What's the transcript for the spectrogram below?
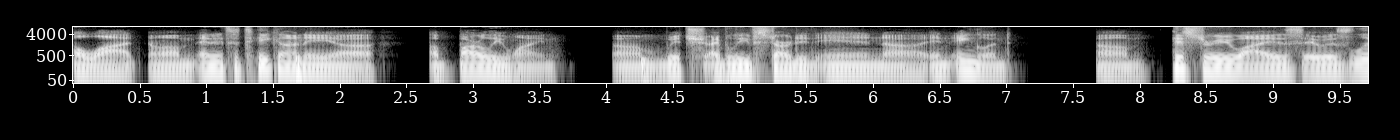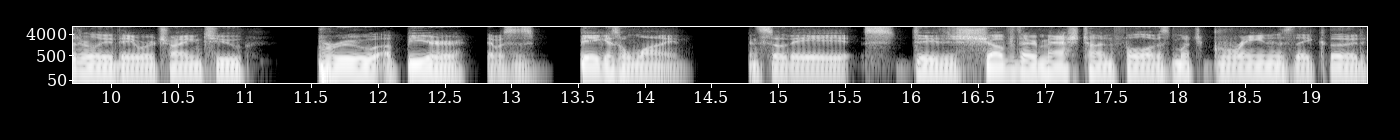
a lot, um, and it's a take on a uh, a barley wine, um, which I believe started in uh, in England. Um, history wise, it was literally they were trying to brew a beer that was as big as a wine, and so they they shoved their mash tun full of as much grain as they could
